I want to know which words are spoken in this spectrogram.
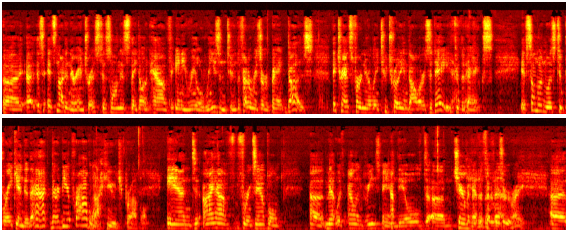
uh, it's, it's not in their interest as long as they don't have any real reason to. The Federal Reserve Bank does. They transfer nearly $2 trillion a day through the banks. If someone was to break into that, there'd be a problem. A huge problem. And I have, for example, uh, met with Alan Greenspan, the old um, chairman of the, of the Federal Fed, Reserve. right? Uh,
